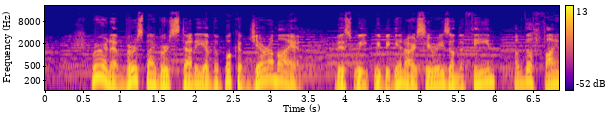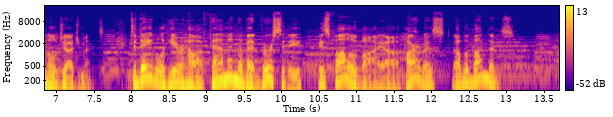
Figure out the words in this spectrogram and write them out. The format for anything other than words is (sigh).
We're in a verse by verse study of the book of Jeremiah. This week we begin our series on the theme of the final judgment. Today we'll hear how a famine of adversity is followed by a harvest of abundance.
